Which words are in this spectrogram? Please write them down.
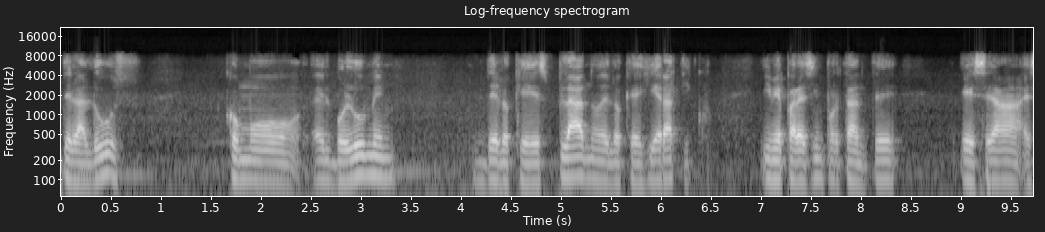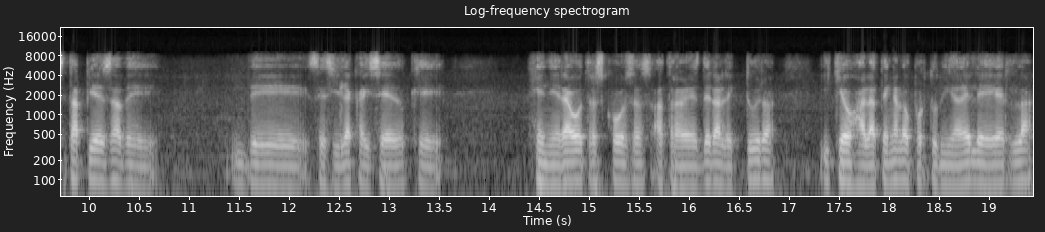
de la luz, como el volumen de lo que es plano, de lo que es hierático. Y me parece importante esa, esta pieza de, de Cecilia Caicedo que genera otras cosas a través de la lectura y que ojalá tengan la oportunidad de leerla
